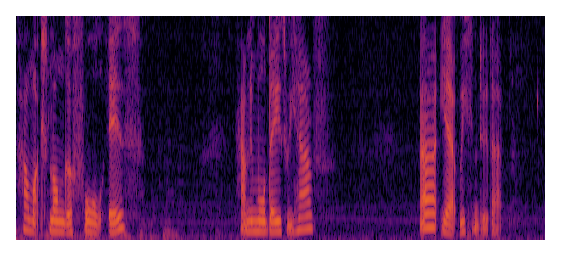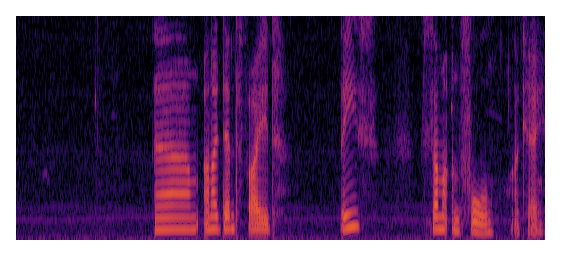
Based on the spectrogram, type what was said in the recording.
how much longer fall is. How many more days we have. Uh, yeah, we can do that. Um, unidentified these. Summer and fall. Okay.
